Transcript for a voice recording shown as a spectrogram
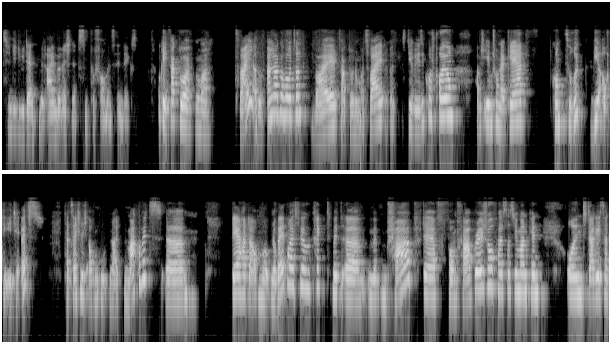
sind die Dividenden mit einberechnet. Das ist ein Performance Index. Okay, Faktor Nummer zwei, also Anlagehorizont, weit. Faktor Nummer zwei ist die Risikostreuung. Habe ich eben schon erklärt kommt zurück, wie auch die ETFs, tatsächlich auf einen guten alten Markowitz. Äh, der hat da auch einen Nobelpreis für gekriegt mit, äh, mit dem Sharp, der vom Sharp Ratio, falls das jemand kennt. Und da geht es dann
